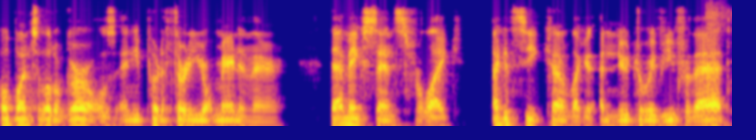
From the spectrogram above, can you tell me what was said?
a whole bunch of little girls, and you put a 30 year old man in there. That makes sense for like, I could see kind of like a, a neutral review for that.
